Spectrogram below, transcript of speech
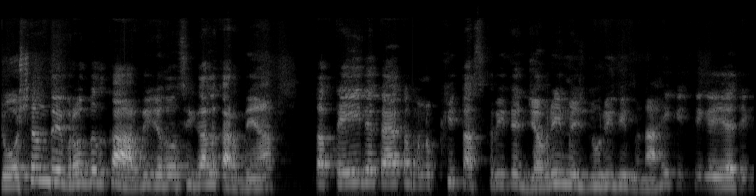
ਸ਼ੋਸ਼ਣ ਦੇ ਵਿਰੁੱਧ ਅਧਿਕਾਰ ਦੀ ਜਦੋਂ ਅਸੀਂ ਗੱਲ ਕਰਦੇ ਹਾਂ ਤਾਂ 23 ਦੇ ਤਹਿਤ ਮਨੁੱਖੀ ਤਸਕਰੀ ਤੇ ਜਬਰੀ ਮਜ਼ਦੂਰੀ ਦੀ ਮਨਾਹੀ ਕੀਤੀ ਗਈ ਹੈ ਜੀ।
